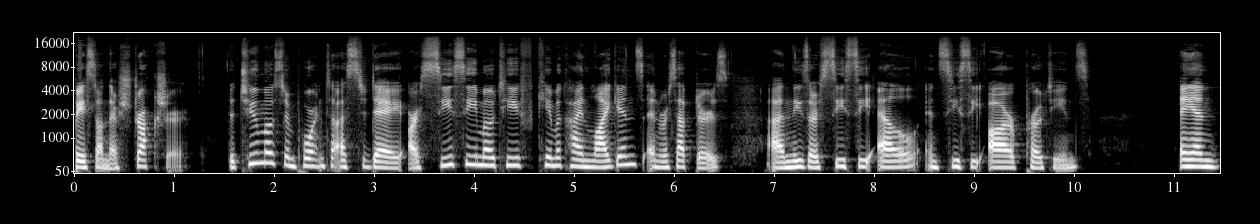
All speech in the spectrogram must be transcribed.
based on their structure. The two most important to us today are CC motif chemokine ligands and receptors, and these are CCL and CCR proteins and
